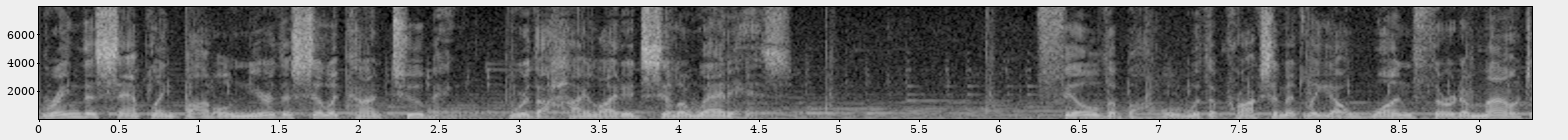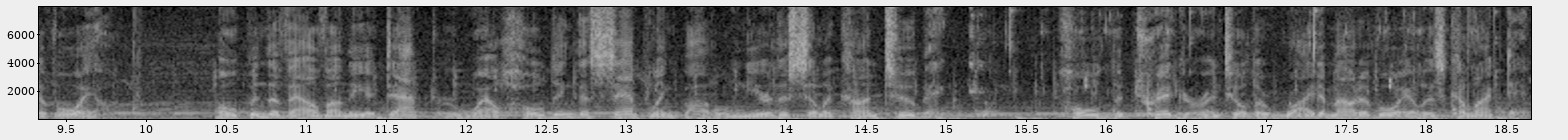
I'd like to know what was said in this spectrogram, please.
Bring the sampling bottle near the silicon tubing where the highlighted silhouette is fill the bottle with approximately a one-third amount of oil. Open the valve on the adapter while holding the sampling bottle near the silicon tubing. Hold the trigger until the right amount of oil is collected.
